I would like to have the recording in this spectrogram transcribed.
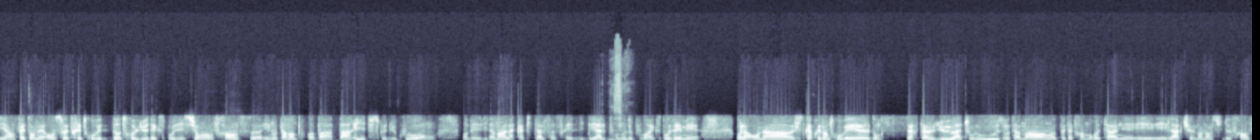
et en fait, on, est, on souhaiterait trouver d'autres lieux d'exposition en France, et notamment, pourquoi pas, à Paris, puisque du coup, on, bon, ben évidemment, à la capitale, ça serait l'idéal pour nous de pouvoir exposer, mais voilà, on a jusqu'à présent trouvé euh, donc certains lieux à Toulouse notamment, peut-être en Bretagne et, là actuellement dans le sud de France,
